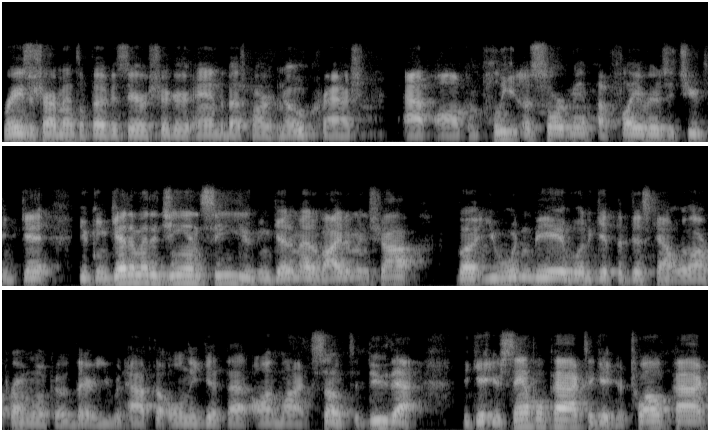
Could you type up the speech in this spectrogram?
razor sharp mental focus, zero sugar, and the best part, no crash at all. Complete assortment of flavors that you can get. You can get them at a GNC, you can get them at a vitamin shop, but you wouldn't be able to get the discount with our promo code there. You would have to only get that online. So to do that, you get your sample pack, to get your 12 pack,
